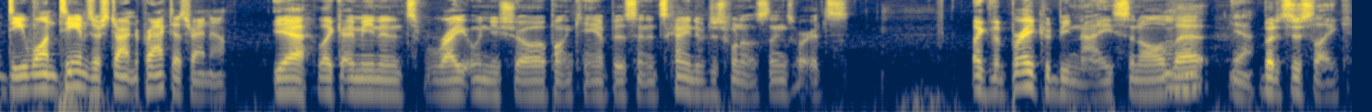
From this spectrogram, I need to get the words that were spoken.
D1 teams are starting to practice right now. Yeah, like I mean, and it's right when you show up on campus, and it's kind of just one of those things where it's like the break would be nice and all of mm-hmm. that, Yeah. but it's just like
